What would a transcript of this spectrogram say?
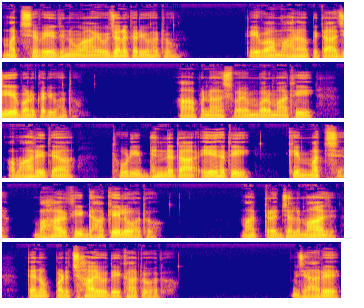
મત્સ્યવેધનું આયોજન કર્યું હતું, તેવા મારા પિતાજીએ પણ કર્યું હતું. આપના સ્વયંવરમાંથી અમારે ત્યાં થોડી ભિન્નતા એ હતી કે મત્સ્ય બહારથી ઢાંકેલો હતો, માત્ર જલમાં જ તેનો પડછાયો દેખાતો હતો. જ્યારે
